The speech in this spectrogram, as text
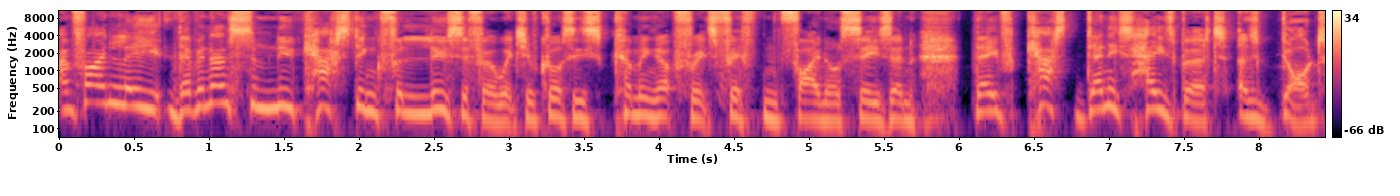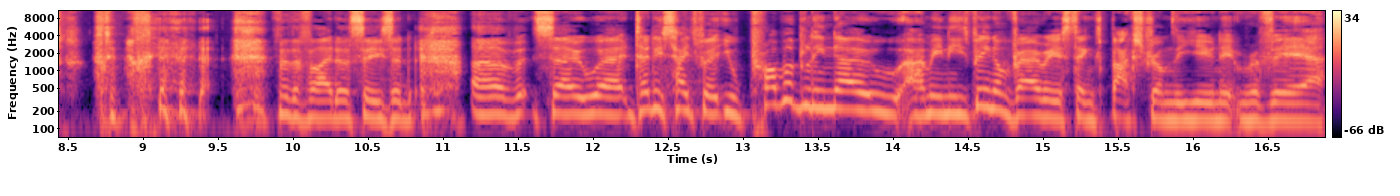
And finally, they've announced some new casting for Lucifer, which of course is coming up for its fifth and final season. They've cast Dennis Haysbert as God for the final season. So uh, Dennis Haysbert, you'll probably know. I mean, he's been on various things: Backstrom, the Unit, Reverie.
